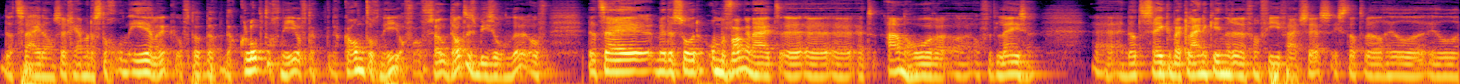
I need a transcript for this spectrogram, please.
Dat zij dan zeggen, ja, maar dat is toch oneerlijk? Of dat, dat, klopt toch niet? Of dat, dat kan toch niet? Of, of zo, dat is bijzonder. Of dat zij met een soort onbevangenheid het aanhoren of het lezen. en dat is zeker bij kleine kinderen van 4, 5, 6 is dat wel heel, heel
